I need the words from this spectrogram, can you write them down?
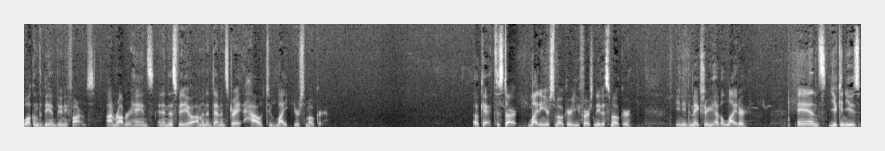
Welcome to BM Dooney Farms. I'm Robert Haynes and in this video I'm going to demonstrate how to light your smoker. Okay, to start lighting your smoker you first need a smoker. You need to make sure you have a lighter and you can use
